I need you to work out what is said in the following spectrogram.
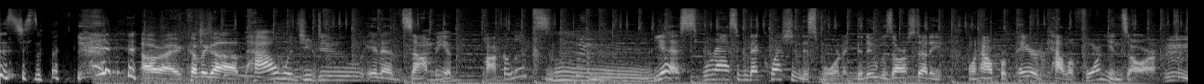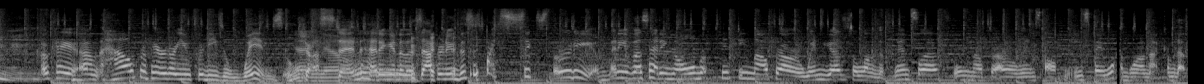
it's just. All right, coming up, how would you do in a zombie apocalypse? Mm. Yes, we're asking that question this morning. The new Bizarre study on how prepared Californians are. Hmm. Okay, um, how prepared are you for these winds, Ooh. Justin, heading into this afternoon? This is by 6:30. Many of us heading home. 50 mile per hour wind gusts along the peninsula. 40 mile per hour winds off the East Bay. We'll have more on that coming up.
